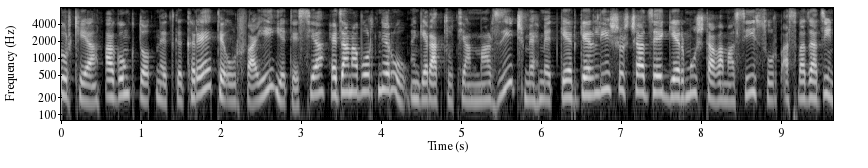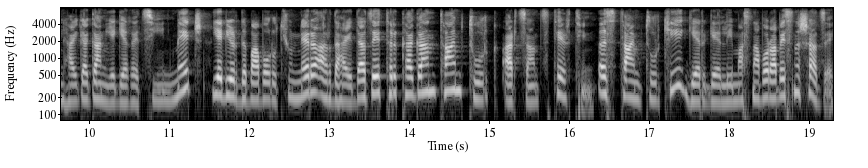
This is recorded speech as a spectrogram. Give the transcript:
Թուրքիա agunk.net կգրե թե Ուրֆայի Ետեսիա հեծանավորներու ընկերակցության մարզիչ Մեհմեդ Գերգերլի շրջաձե Գերմուշ Տաղամասի Սուրբ Աստվածածին հայկական եկեղեցին մեջ եւ իր դպավորությունները արդահայտած է թրքական Time Turk արցանց 13 ըստ Time Turkey Գերգերլի մասնավորապես նշած է.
